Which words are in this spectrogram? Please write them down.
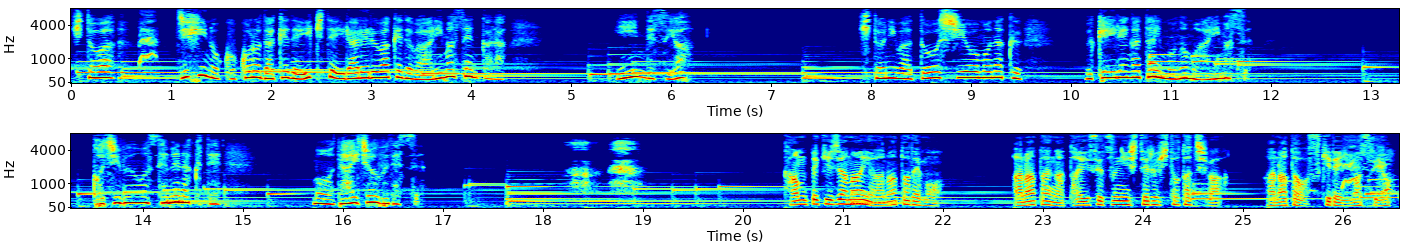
人は慈悲の心だけで生きていられるわけではありませんから、いいんですよ。人にはどうしようもなく受け入れがたいものもあります。ご自分を責めなくて、もう大丈夫です。完璧じゃないあなたでも、あなたが大切にしてる人たちは、あなたを好きでいますよ。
